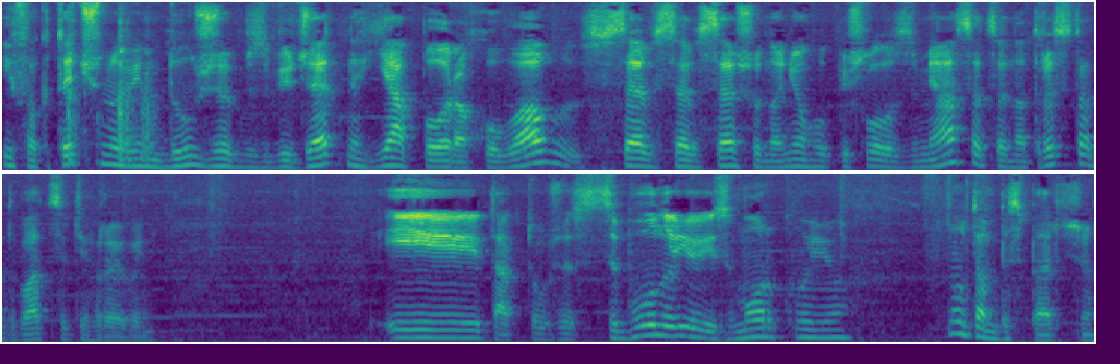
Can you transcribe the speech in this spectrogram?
І фактично він дуже з бюджетних. Я порахував все, все, все, що на нього пішло з м'яса, це на 320 гривень. І так, то вже з цибулею і з морквою. Ну там без перцю,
